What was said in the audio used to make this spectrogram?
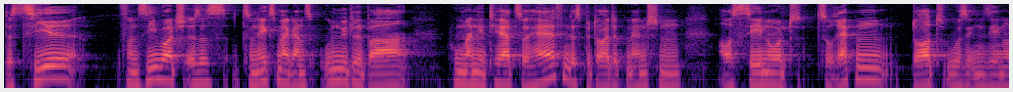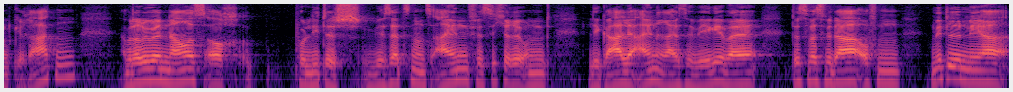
Das Ziel von Sea-Watch ist es zunächst mal ganz unmittelbar humanitär zu helfen. Das bedeutet Menschen aus Seenot zu retten, dort wo sie in Seenot geraten. Aber darüber hinaus auch politisch. Wir setzen uns ein für sichere und legale Einreisewege, weil das, was wir da auf dem Mittelmeer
